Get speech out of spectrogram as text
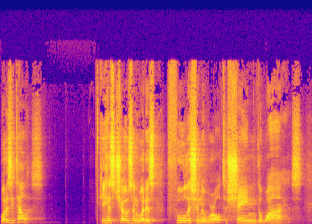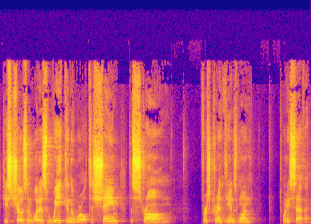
What does He tell us? He has chosen what is foolish in the world to shame the wise. He's chosen what is weak in the world to shame the strong. 1 Corinthians 1 27.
